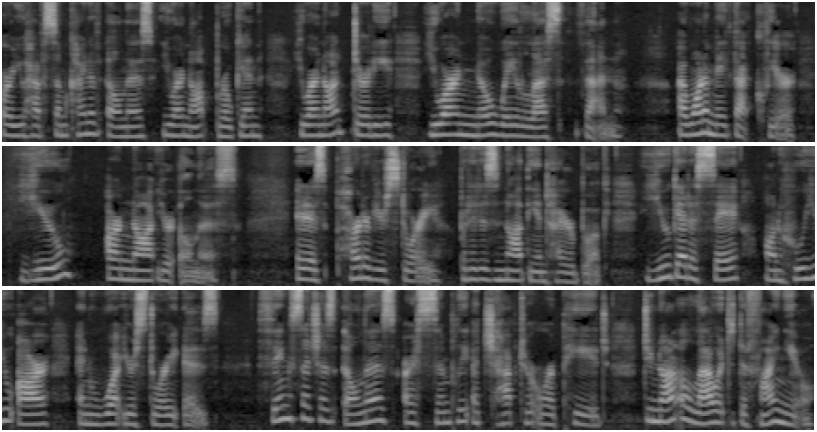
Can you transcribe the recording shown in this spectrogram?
or you have some kind of illness, you are not broken, you are not dirty. You are in no way less than. I want to make that clear. You are not your illness. It is part of your story, but it is not the entire book. You get a say on who you are and what your story is. Things such as illness are simply a chapter or a page. Do not allow it to define you.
